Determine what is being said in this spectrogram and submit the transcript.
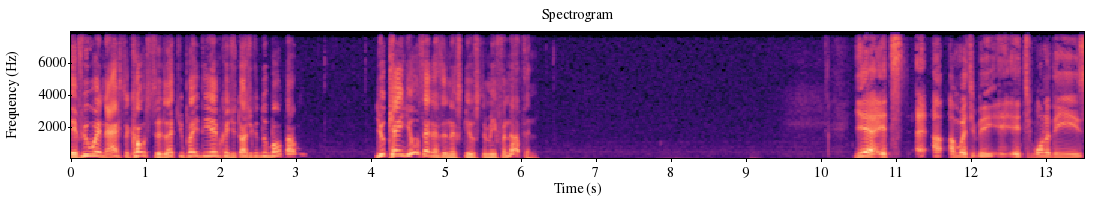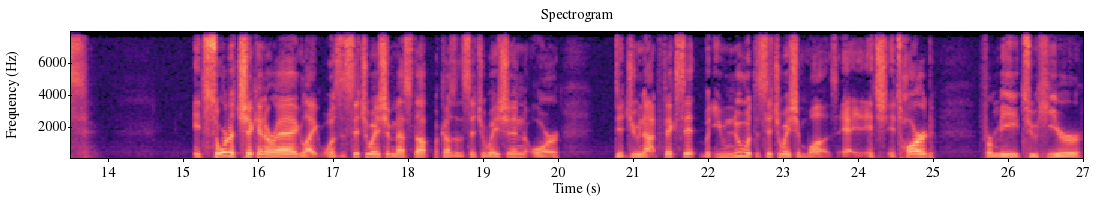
if you went and asked the coach to let you play DN because you thought you could do both of them, you can't use that as an excuse to me for nothing. Yeah, it's. I, I'm with you, B. It's one of these. It's sort of chicken or egg. Like, was the situation messed up because of the situation, or did you not fix it? But you knew what the situation was. It's it's hard for me to hear.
